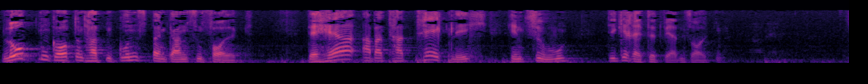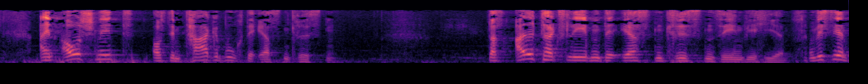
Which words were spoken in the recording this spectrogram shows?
lobten Gott und hatten Gunst beim ganzen Volk. Der Herr aber tat täglich hinzu, die gerettet werden sollten. Ein Ausschnitt aus dem Tagebuch der ersten Christen. Das Alltagsleben der ersten Christen sehen wir hier. Und wisst ihr,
